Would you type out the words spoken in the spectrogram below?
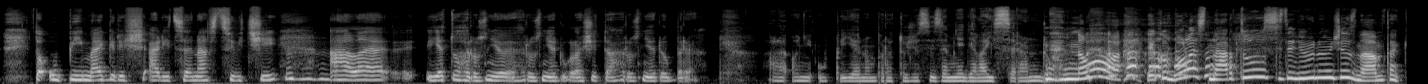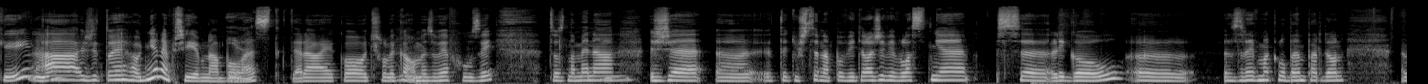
to upíme, když Alice nás cvičí. Mm-hmm. Ale je to hrozně, hrozně důležité, hrozně dobré ale oni úpí jenom proto, že si země dělají srandu. No, jako bolest nartu si teď uvědomím, že znám taky no. a že to je hodně nepříjemná bolest, je. která jako člověka hmm. omezuje v chůzi. To znamená, hmm. že eh, teď už se napověděla, že vy vlastně s ligou, eh, s Revma klubem, pardon, eh,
